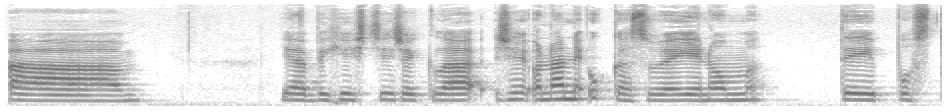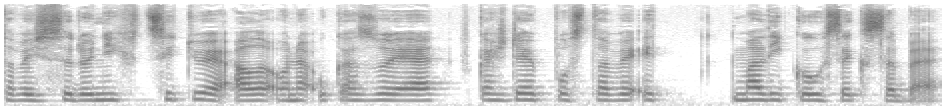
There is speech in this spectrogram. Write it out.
A já bych ještě řekla, že ona neukazuje jenom ty postavy, že se do nich vciťuje, ale ona ukazuje v každé postavě i malý kousek sebe.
